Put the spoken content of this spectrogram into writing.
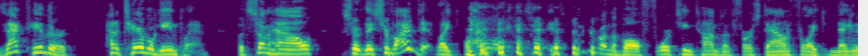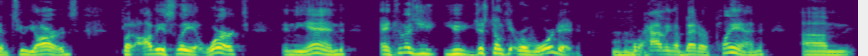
Zac Taylor had a terrible game plan, but somehow so they survived it. Like it's, it's, good to run the ball 14 times on first down for like negative two yards, but obviously it worked in the end. And sometimes you you just don't get rewarded mm-hmm. for having a better plan. Um,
